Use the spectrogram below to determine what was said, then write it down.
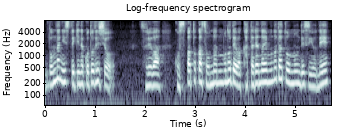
どんなに素敵なことでしょうそれはコスパとかそんなものでは語れないものだと思うんですよね。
